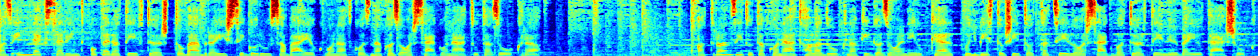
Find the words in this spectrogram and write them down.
Az Index szerint operatív törzs továbbra is szigorú szabályok vonatkoznak az országon átutazókra. A tranzitutakon áthaladóknak igazolniuk kell, hogy biztosított a célországba történő bejutásuk.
